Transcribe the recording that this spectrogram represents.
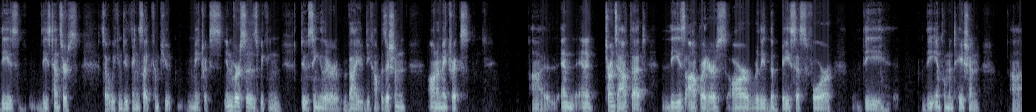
these, these tensors. So we can do things like compute matrix inverses. We can do singular value decomposition on a matrix. Uh, and, and it turns out that these operators are really the basis for the, the implementation uh,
